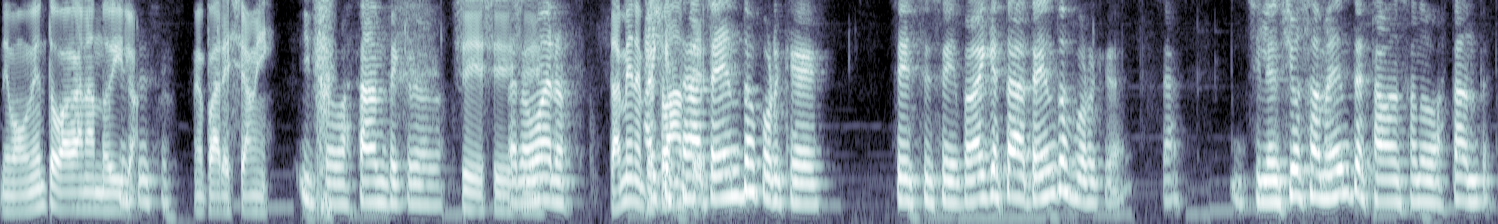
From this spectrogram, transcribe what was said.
De momento va ganando sí, me parece a mí. Y fue bastante, creo. sí, sí, Pero bueno, también empezó hay que estar atentos porque... Sí, sí, sí, pero hay que estar atentos porque, o sea, silenciosamente está avanzando bastante.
